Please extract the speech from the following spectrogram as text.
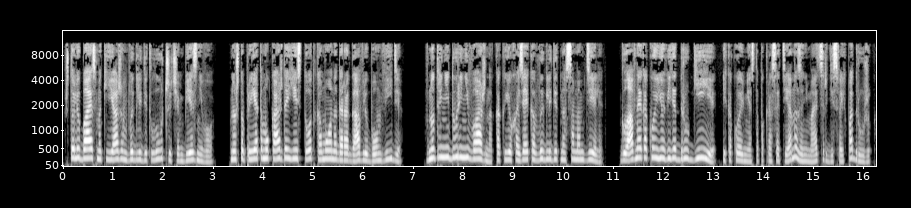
что любая с макияжем выглядит лучше, чем без него, но что при этом у каждой есть тот, кому она дорога в любом виде. Внутренней дуре не важно, как ее хозяйка выглядит на самом деле. Главное, какой ее видят другие и какое место по красоте она занимает среди своих подружек.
